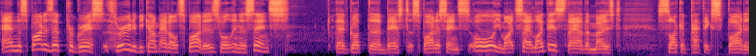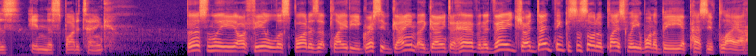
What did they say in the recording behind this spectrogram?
And the spiders that progress through to become adult spiders, well, in a sense, They've got the best spider sense, or you might say it like this they are the most psychopathic spiders in the spider tank. Personally, I feel the spiders that play the aggressive game are going to have an advantage. I don't think it's the sort of place where you want to be a passive player.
